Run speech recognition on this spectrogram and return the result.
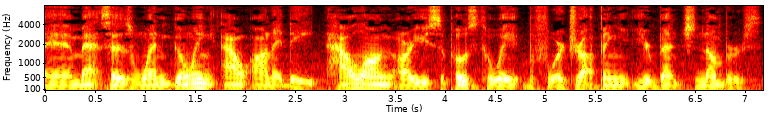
And Matt says, when going out on a date, how long are you supposed to wait before dropping your bench numbers?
